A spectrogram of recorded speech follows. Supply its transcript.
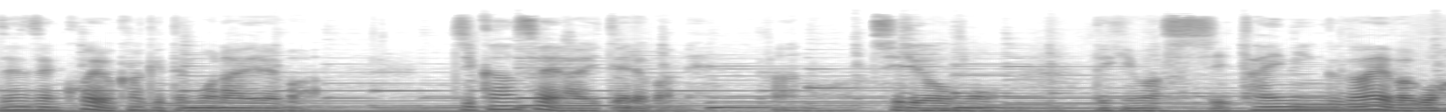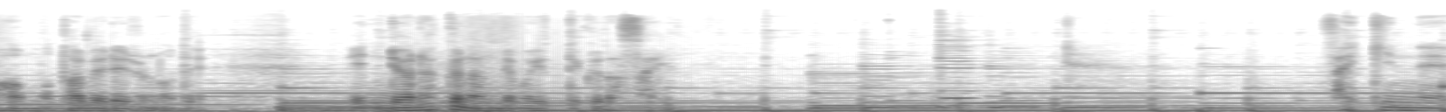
全然声をかけてもらえれば時間さえ空いてればねあの治療もできますしタイミングが合えばご飯も食べれるので遠慮なく何でも言ってください。最近ね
